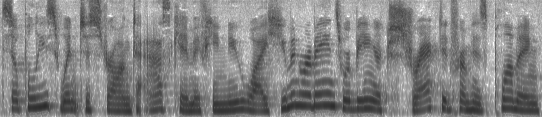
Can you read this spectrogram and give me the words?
So police went to Strong to ask him if he knew why human remains were being extracted from his plumbing,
